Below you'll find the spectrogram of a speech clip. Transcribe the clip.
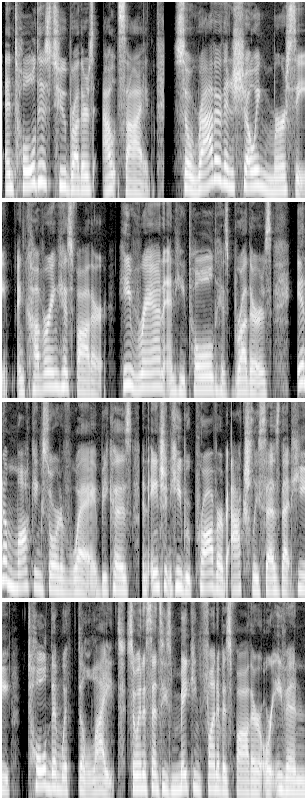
and told his two brothers outside. So rather than showing mercy and covering his father, he ran and he told his brothers in a mocking sort of way because an ancient Hebrew proverb actually says that he told them with delight. So, in a sense, he's making fun of his father or even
